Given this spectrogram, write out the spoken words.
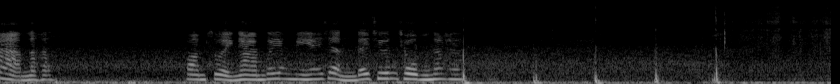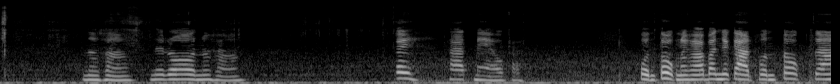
งามนะคะ ความสวยงามก็ยังมีให้ฉันได้ชื่นชมนะคะ นะคะ ไม่รอดนะคะเอ้ยทาดแมวค่ะ ฝนตกนะคะ บรรยากาศฝนตกจ้า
